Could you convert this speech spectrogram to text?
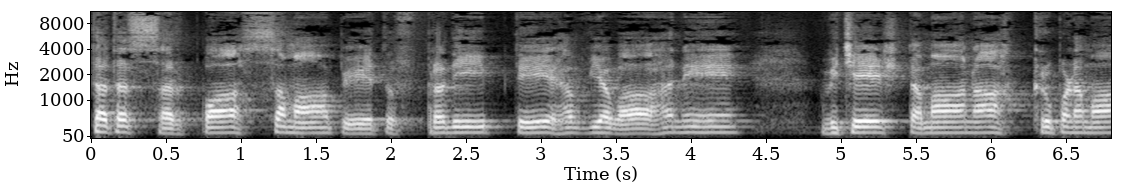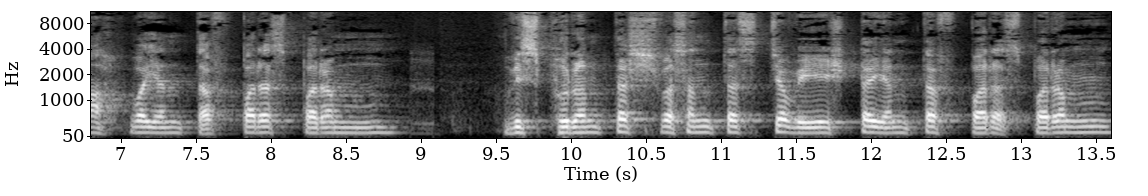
ततः सर्पाः समापेतुः प्रदीप्ते हव्यवाहने विचेष्टमानाः कृपणमाह्वयन्तः परस्परम्। विस्फुरन्तश्वसन्तश्च वेष्टयन्तः परस्परम्।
